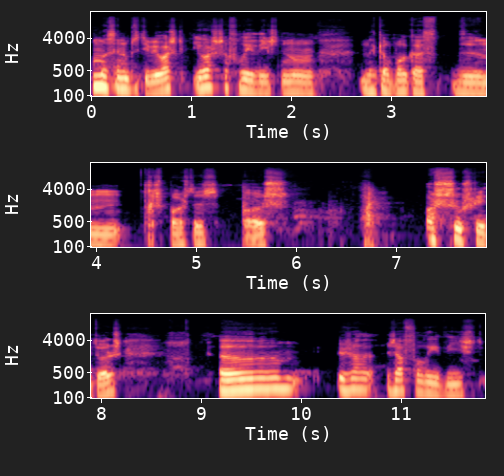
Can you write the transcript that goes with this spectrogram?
Uma cena positiva, eu acho, eu acho que já falei disto num, naquele podcast de, de respostas aos, aos subscritores. Uh, eu já, já falei disto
